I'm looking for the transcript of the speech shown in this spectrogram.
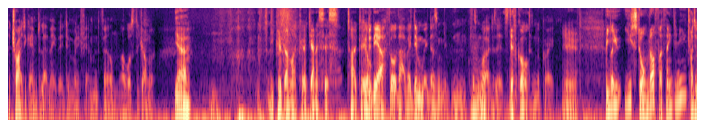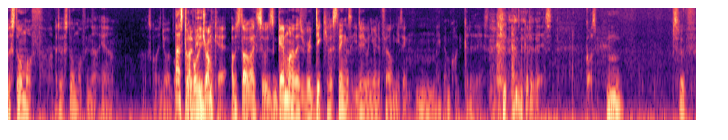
I tried to get him to let me, but it didn't really fit him in the film. I was the drummer. Yeah. Mm. You could have done like a Genesis type deal. Could've- yeah, I thought that, but it didn't. It doesn't. It mm, doesn't Mm. work, does it? It's difficult. Doesn't look great. Yeah. But, But- you, you stormed off, I think, didn't you? I do a storm off. I do a storm off in that. Yeah, that was quite enjoyable. That's gotta I bought be- the drum kit. I was like, so it was again one of those ridiculous things that you do when you're in a film. You think, hmm, maybe I'm quite good at this. I am good at this. Got s- mm, sort of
